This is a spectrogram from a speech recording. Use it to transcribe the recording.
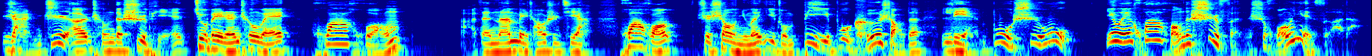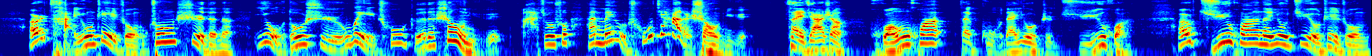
染制而成的饰品，就被人称为花黄。啊，在南北朝时期啊，花黄是少女们一种必不可少的脸部饰物。因为花黄的饰粉是黄颜色的，而采用这种装饰的呢，又都是未出阁的少女啊，就是说还没有出嫁的少女。再加上黄花在古代又指菊花，而菊花呢，又具有这种。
